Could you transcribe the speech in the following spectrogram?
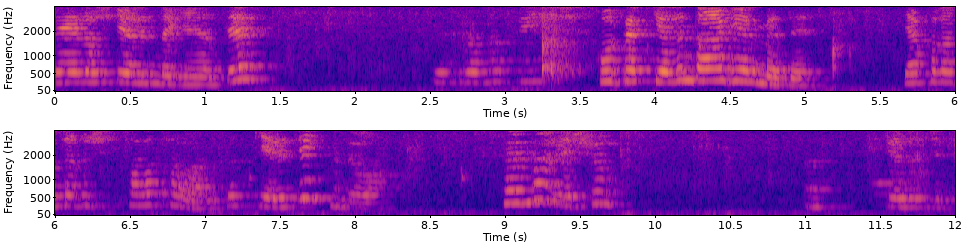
Leyloş gelin de geldi. Yapılacak bir iş. Gurbet gelin daha gelmedi. Yapılacak iş salata vardı. Gelecek mi de o? Sen var ya şu. Gelecek.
